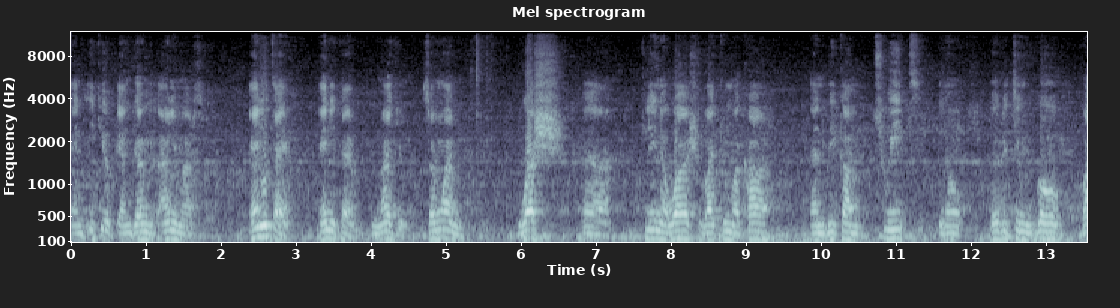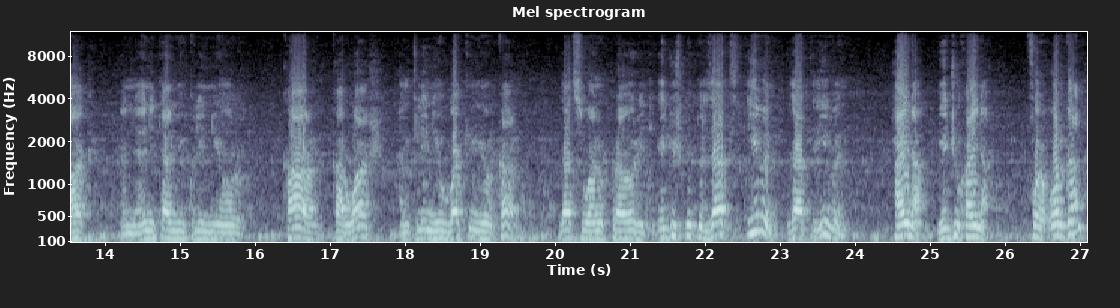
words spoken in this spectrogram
and Ethiopian jungle animals. Anytime, anytime. Imagine someone wash, uh, clean a wash, vacuum a car, and become sweet. You know, everything go back. And anytime you clean your car, car wash, and clean you vacuum your car. That's one of priority. Jewish people that even that even hyena, Jew hyena for organ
